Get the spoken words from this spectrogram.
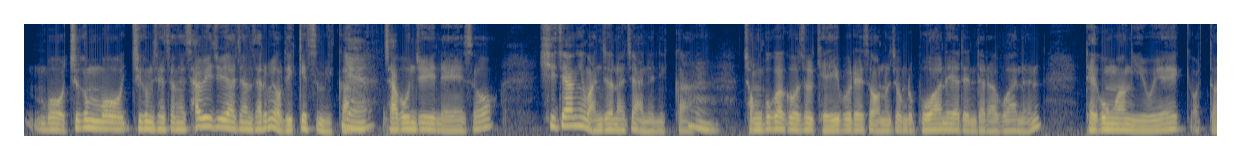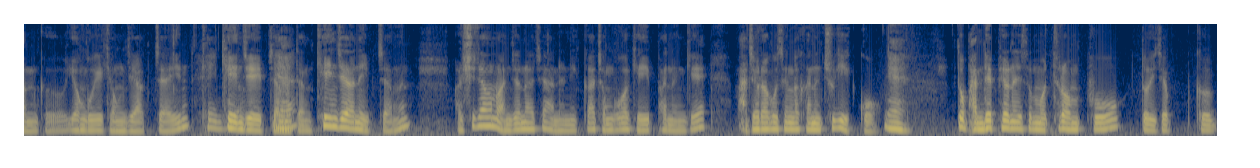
뭐 지금 뭐 지금 세상에 사회주의 하자는 사람이 어디 있겠습니까? 예. 자본주의 내에서 시장이 완전하지 않으니까 음. 정부가 그것을 개입을 해서 어느 정도 보완해야 된다라고 하는 대공황 이후에 어떤 그 영국의 경제학자인 케인즈. 케인즈의 입장, 예. 케인즈안의 입장은 시장은 완전하지 않으니까 정부가 개입하는 게 맞으라고 생각하는 축이 있고 예. 또 반대편에서 뭐 트럼프 또 이제 그,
